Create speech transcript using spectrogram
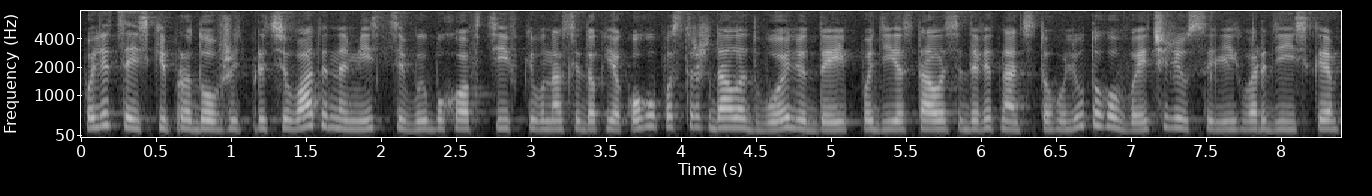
Поліцейські продовжують працювати на місці вибуху автівки, унаслідок якого постраждали двоє людей. Подія сталася 19 лютого ввечері у селі Гвардійське.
